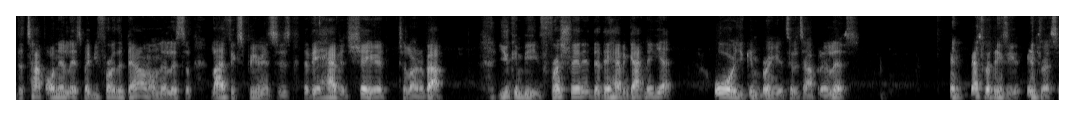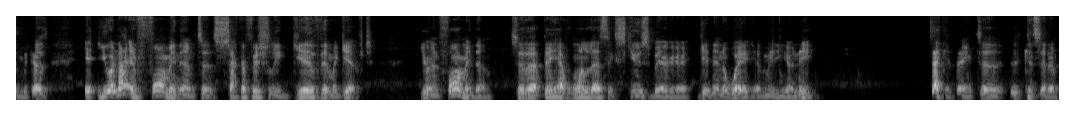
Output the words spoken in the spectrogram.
the top on their list, maybe further down on the list of life experiences that they haven't shared to learn about. You can be frustrated that they haven't gotten it yet, or you can bring it to the top of their list. And that's where things get interesting because it, you are not informing them to sacrificially give them a gift. You're informing them so that they have one less excuse barrier getting in the way of meeting your need. Second thing to consider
